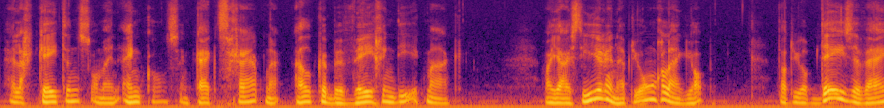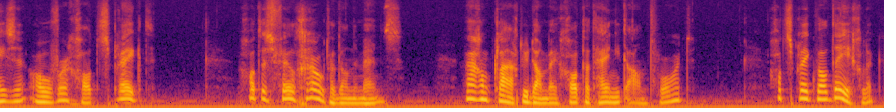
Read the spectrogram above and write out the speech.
Hij legt ketens om mijn enkels en kijkt scherp naar elke beweging die ik maak. Maar juist hierin hebt u ongelijk, Job, dat u op deze wijze over God spreekt. God is veel groter dan de mens. Waarom klaagt u dan bij God dat hij niet antwoordt? God spreekt wel degelijk,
